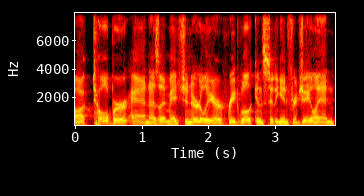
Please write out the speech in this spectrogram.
October. And as I mentioned earlier, Reid Wilkins sitting in for Jay Jalen.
